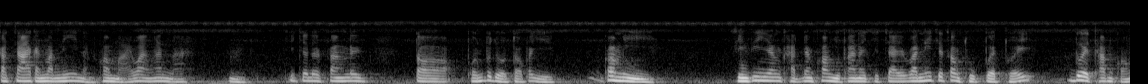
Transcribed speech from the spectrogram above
กระจายกันวันนี้นั่นความหมายว่างั้นนะที่จะได้ฟังได้ต่อผลประโยชน์ต่อไปอีก ก็มีสิ่งที่ยังขัดยังคล้องอยู่ภายในจิตใจ วันนี้จะต้องถูกเปิดเผยด้วยธรรมของ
